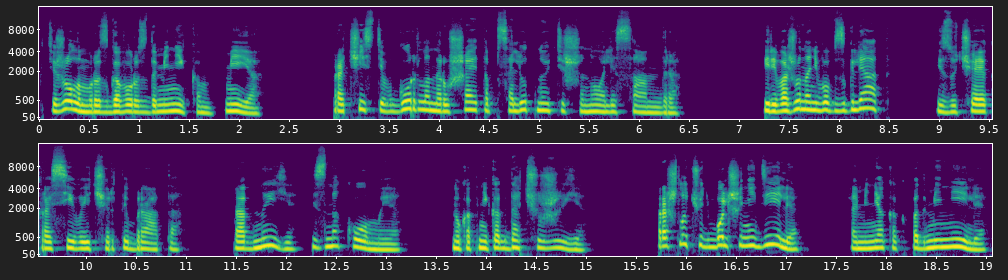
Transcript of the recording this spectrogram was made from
к тяжелому разговору с Домиником, Мия. Прочистив горло, нарушает абсолютную тишину Александра. Перевожу на него взгляд, изучая красивые черты брата. Родные и знакомые, но как никогда чужие. Прошло чуть больше недели, а меня как подменили.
